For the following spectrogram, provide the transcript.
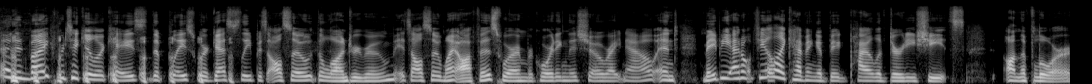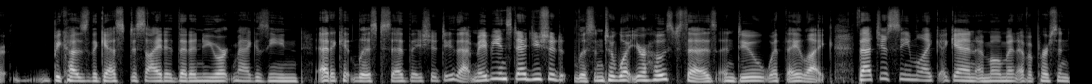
And in my particular case, the place where guests sleep is also the laundry room. It's also my office where I'm recording this show right now. And maybe I don't feel like having a big pile of dirty sheets on the floor because the guest decided that a New York Magazine etiquette list said they should do that. Maybe instead you should listen to what your host says and do what they like. That just seemed like, again, a moment of a person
